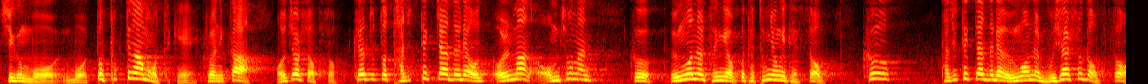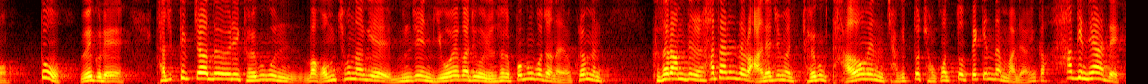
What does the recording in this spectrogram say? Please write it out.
지금 뭐 뭐 또 폭등하면 어떡해. 그러니까 어쩔 수 없어. 그래도 또 다주택자들의 어- 얼마 엄청난 그 응원을 등에 업고 대통령이 됐어. 그 다주택자들의 응원을 무시할 수도 없어. 또 왜 그래? 다주택자들이 결국은 막 엄청나게 문재인 미워해가지고 윤석열 뽑은 거잖아요. 그러면 그 사람들 하자는 대로 안 해주면 결국 다음에는 자기 또 정권 또 뺏긴단 말이야. 그러니까 하긴 해야 돼.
